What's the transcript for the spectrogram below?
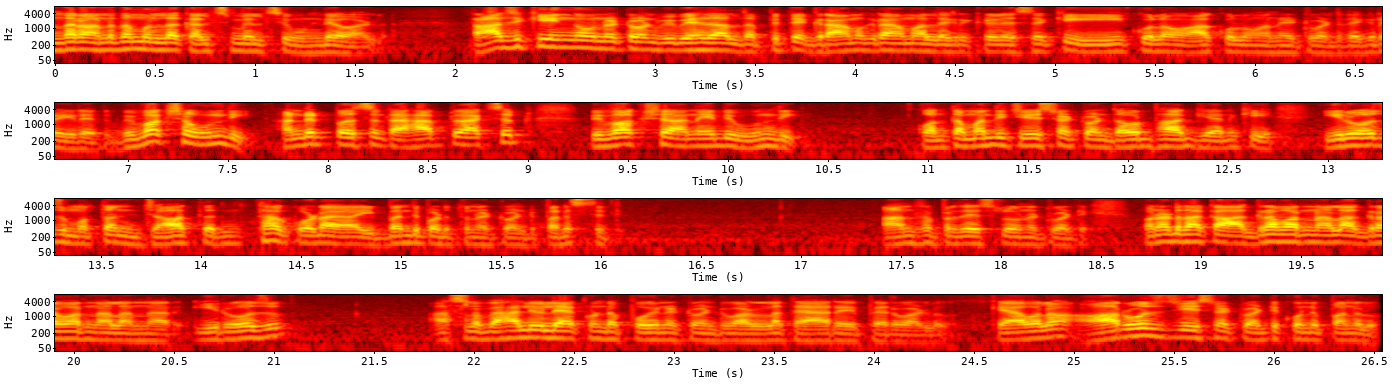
అందరూ అన్నదమ్ముల్లో కలిసిమెలిసి ఉండేవాళ్ళు. రాజకీయంగా ఉన్నటువంటి విభేదాలు తప్పితే గ్రామ గ్రామాల దగ్గరికి వెళ్ళేసరికి ఈ కులం ఆ కులం అనేటువంటి దగ్గర లేదు. వివక్ష ఉంది. Hundred percent I have to accept వివక్ష అనేది ఉంది. కొంతమంది చేసినటువంటి దౌర్భాగ్యానికి ఈరోజు మొత్తం జాతంతా అంతా కూడా ఇబ్బంది పడుతున్నటువంటి పరిస్థితి. ఆంధ్రప్రదేశ్లో ఉన్నటువంటి మొన్నటిదాకా అగ్రవర్ణాలు అగ్రవర్ణాలు అన్నారు. ఈరోజు అసలు వాల్యూ లేకుండా పోయినటువంటి వాళ్ళ తయారైపోయారు వాళ్ళు. కేవలం ఆ రోజు చేసినటువంటి కొన్ని పనులు.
